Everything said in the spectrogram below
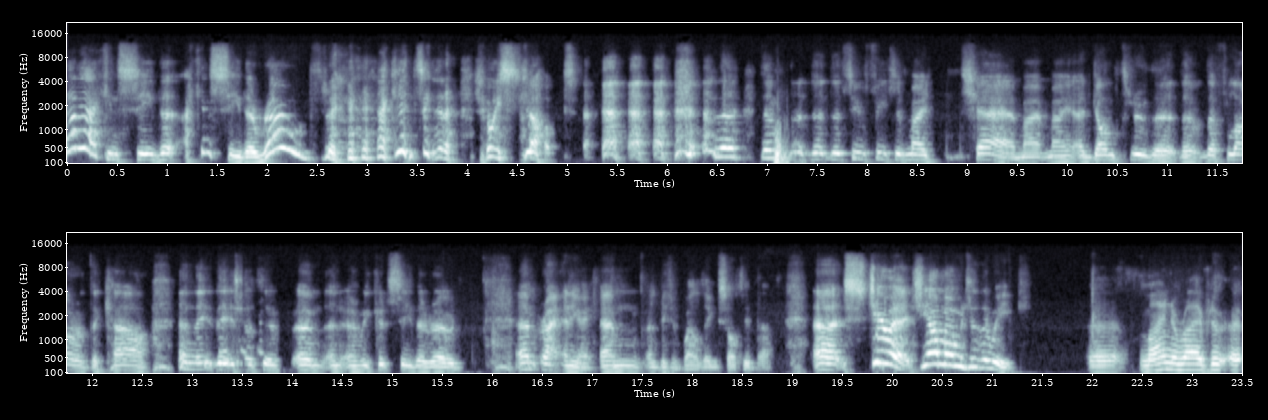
Daddy, I can see the I can see the road. I can see the so we stopped. and the the, the the two feet of my chair, my, my had gone through the, the, the floor of the car, and they, they sort of um, and, and we could see the road. Um, right, anyway, um, a bit of welding sorted that. Uh, Stuart, your moment of the week. Uh, mine arrived a,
